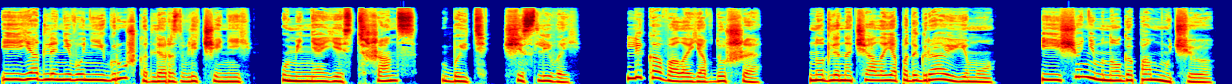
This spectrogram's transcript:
И я для него не игрушка для развлечений. У меня есть шанс быть счастливой. Ликовала я в душе. Но для начала я подыграю ему и еще немного помучаю.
